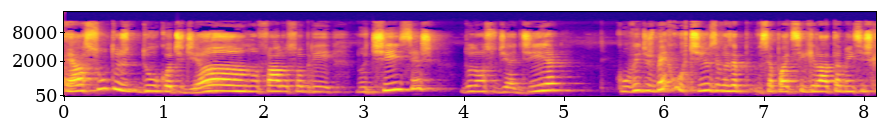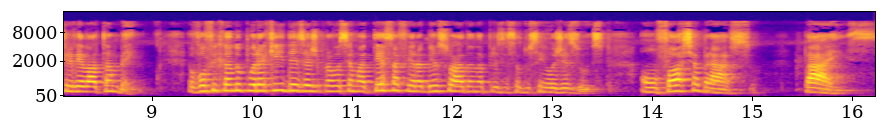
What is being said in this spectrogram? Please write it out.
é assuntos do cotidiano, falo sobre notícias do nosso dia a dia, com vídeos bem curtinhos e você, você pode seguir lá também, se inscrever lá também. Eu vou ficando por aqui e desejo para você uma terça-feira abençoada na presença do Senhor Jesus. Um forte abraço. Paz.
